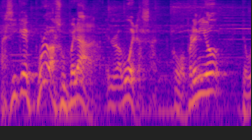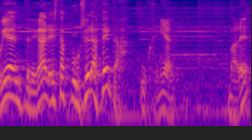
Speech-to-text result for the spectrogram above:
Así que prueba superada. Enhorabuena, San. Como premio, te voy a entregar esta pulsera Z. Uh, genial. Vale.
